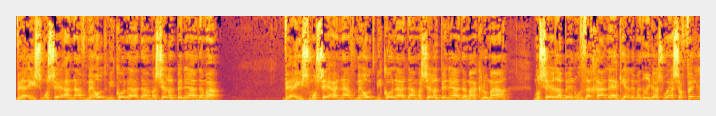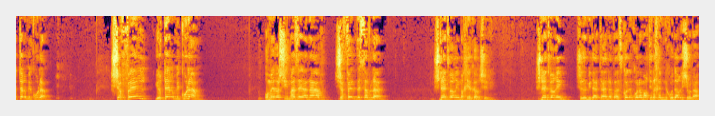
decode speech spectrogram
והאיש משה ענב מאוד מכל האדם אשר על פני האדמה. והאיש משה ענב מאוד מכל האדם אשר על פני האדמה, כלומר, משה רבנו זכה להגיע למדרגה שהוא היה שפל יותר מכולם. שפל יותר מכולם. אומר רש"י, מה זה עניו? שפל וסבלן. שני דברים הכי יקר שלי. שני דברים שזה מידת הענווה. אז קודם כל אמרתי לכם נקודה ראשונה,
